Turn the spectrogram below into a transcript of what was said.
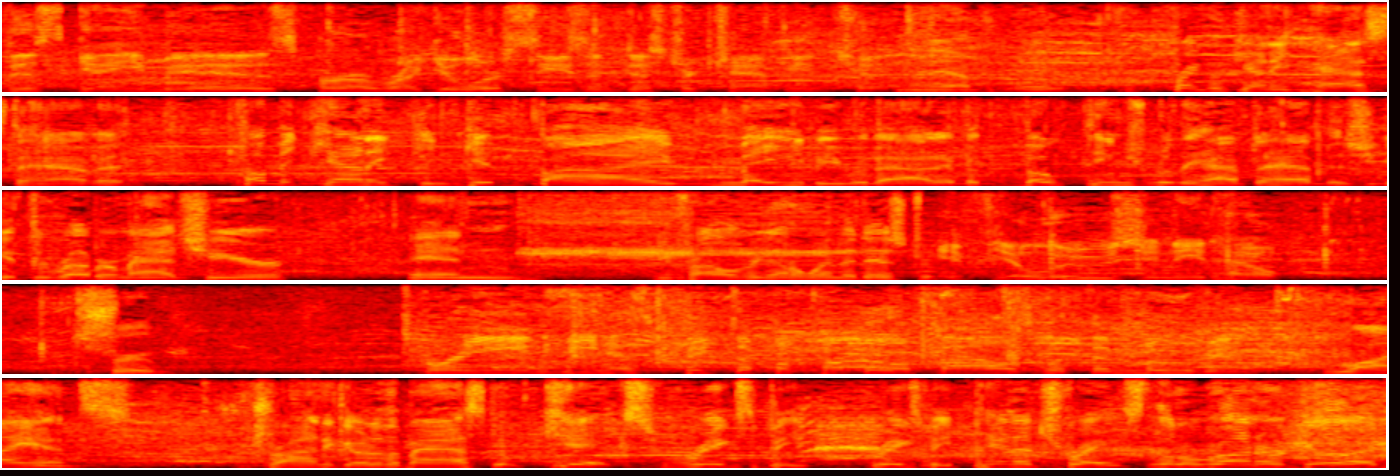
this game is for a regular season district championship. Yeah, uh, Franklin County has to have it. Coffee County can get by maybe without it, but both teams really have to have this. You get the rubber match here, and you're probably going to win the district. If you lose, you need help. It's true. Green, he has picked up a couple of fouls with them moving. Lyons trying to go to the basket. Kicks. Rigsby. Rigsby penetrates. Little runner good.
